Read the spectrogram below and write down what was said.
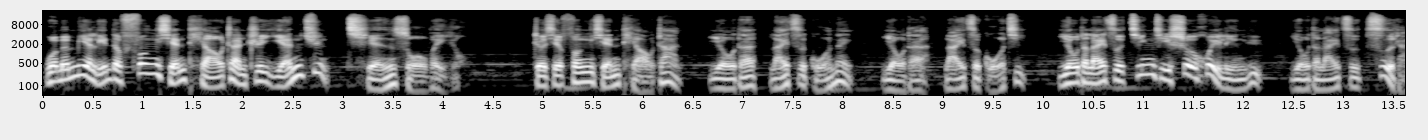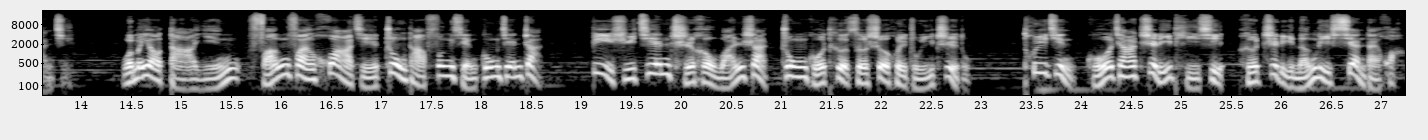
我们面临的风险挑战之严峻，前所未有。这些风险挑战，有的来自国内，有的来自国际，有的来自经济社会领域，有的来自自然界。我们要打赢防范化解重大风险攻坚战，必须坚持和完善中国特色社会主义制度。推进国家治理体系和治理能力现代化，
